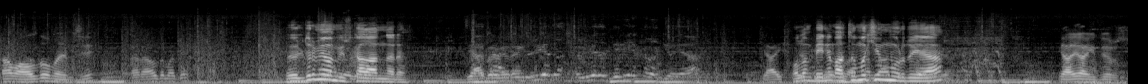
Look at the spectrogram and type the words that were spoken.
Tamam aldı onu emzi. Ben aldım hadi. Öldürmüyor muyuz kalanları? Diğer bölgelere gidiyor. Ya işte Oğlum benim atımı kim vurdu ya? Gel gel gidiyoruz.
